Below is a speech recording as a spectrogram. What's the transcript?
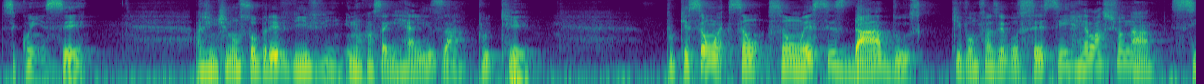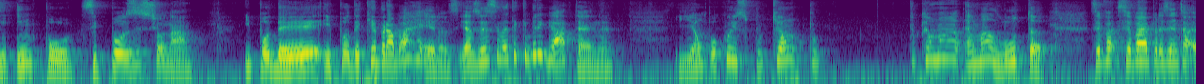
se conhecer, a gente não sobrevive e não consegue realizar. Por quê? Porque são, são, são esses dados que vão fazer você se relacionar, se impor, se posicionar e poder e poder quebrar barreiras. E às vezes você vai ter que brigar até, né? E é um pouco isso, porque é, um, porque é, uma, é uma luta. Você vai, você vai apresentar,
